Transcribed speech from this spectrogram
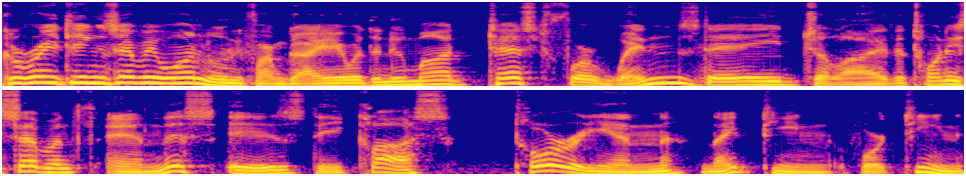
Greetings everyone, Looney Farm Guy here with a new mod test for Wednesday, July the 27th, and this is the Claas Torion 1914,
